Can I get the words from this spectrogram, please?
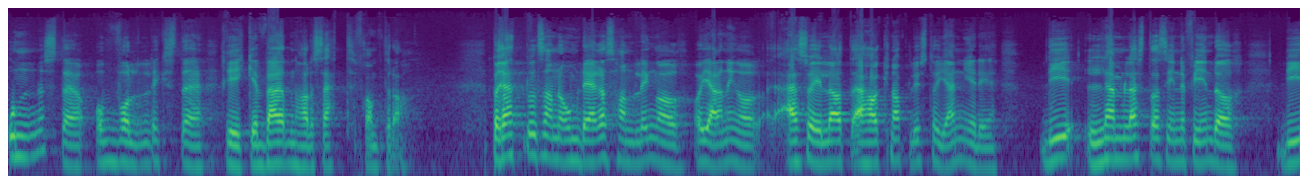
ondeste og voldeligste riket verden hadde sett fram til da. Berettelsene om deres handlinger og gjerninger er så ille at jeg har knapt lyst til å gjengi dem. De lemlesta sine fiender. De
